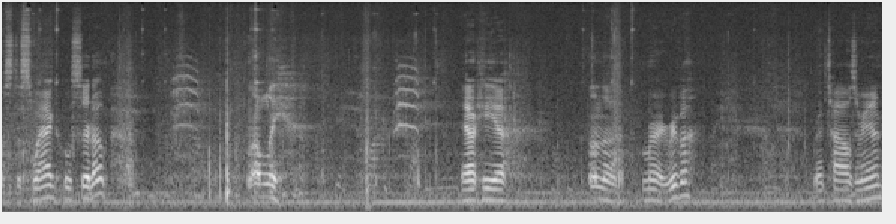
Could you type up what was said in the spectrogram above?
Alistair swag all set up. Lovely. Out here on the Murray River. Red tails around.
